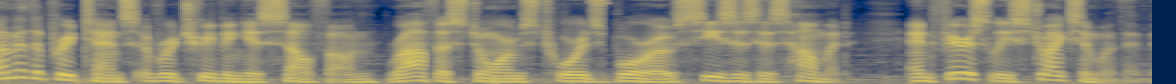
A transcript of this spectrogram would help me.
Under the pretense of retrieving his cell phone, Rafa storms towards Boro, seizes his helmet, and fiercely strikes him with it.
